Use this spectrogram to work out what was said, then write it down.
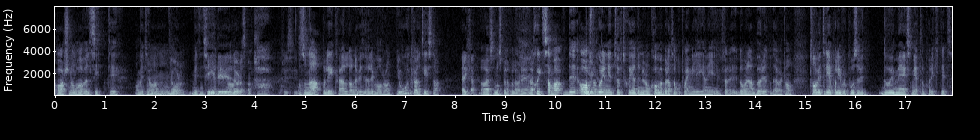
Arsenal har väl City, om inte jag Mm, det har de. Tidig Ja. lördagsmatch. Precis. Och så Napoli ikväll då, när vi, eller imorgon. Jo, Mm. ikväll tisdag. Är det ikväll? Ja, eftersom de spelar på lördag. Ja, skitsamma. Det, Arsenal Oviktigt. går in i ett tufft skede nu. De kommer börja tappa poäng i ligan. I, för de har redan börjat mot Everton. Tar vi tre på Liverpool så vi, då är vi med i smeten på riktigt.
